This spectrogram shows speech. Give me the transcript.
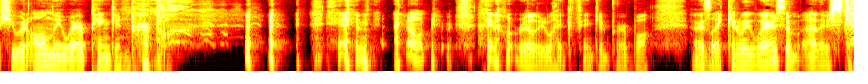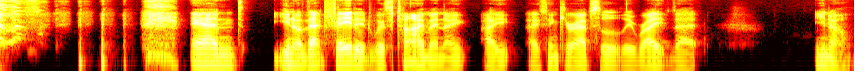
She would only wear pink and purple. and I don't I don't really like pink and purple. I was like, can we wear some other stuff? and you know, that faded with time and I I I think you're absolutely right that you know,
